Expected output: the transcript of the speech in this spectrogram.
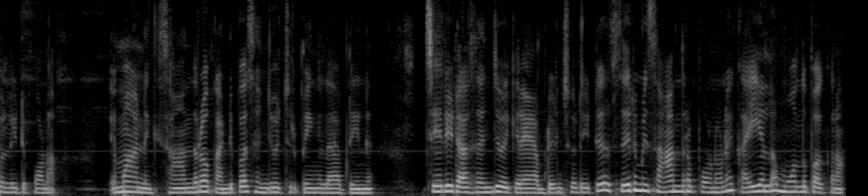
சொல்லிட்டு போனான். ஏம்மா அன்றைக்கி சாயந்தரம் கண்டிப்பாக செஞ்சு வச்சுருப்பீங்களே அப்படின்னு. சரிடா செஞ்சு வைக்கிறேன் அப்படின்னு சொல்லிட்டு சிறுமி சாயந்தரம் போனோடனே கையெல்லாம் மோந்து பார்க்குறான்.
